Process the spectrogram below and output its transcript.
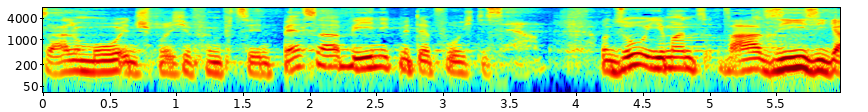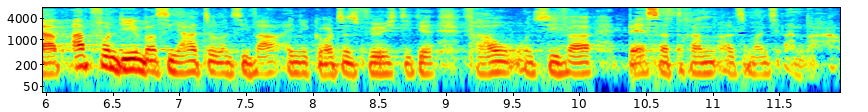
Salomo in Sprüche 15, besser wenig mit der Furcht des Herrn und so jemand war sie. Sie gab ab von dem, was sie hatte und sie war eine gottesfürchtige Frau und sie war besser dran als manch anderer.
